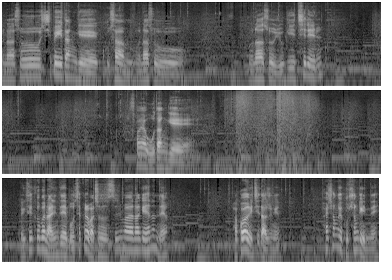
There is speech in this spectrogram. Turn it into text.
은하수 10의 2단계 93 은하수 은하수 6271 서약 5단계 엑스급은 아닌데 뭐 색깔 맞춰서 쓸만하게 해놨네요. 바꿔야겠지 나중엔. 8,000개 9,000개 있네.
